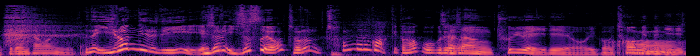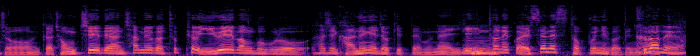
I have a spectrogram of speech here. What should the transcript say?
그런 상황입니다. 근데 이런 일이 예전에 있었어요? 저는 처음 보는 것 같기도 하고 그래요. 사상 초유의 일이에요. 이거 처음 아. 있는 일이죠. 그러니까 정치에 대한 참여가 투표 이외의 방법으로 사실 가능해졌기 때문에 이게 음. 인터넷과 SNS 덕분이거든요. 그러네요.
